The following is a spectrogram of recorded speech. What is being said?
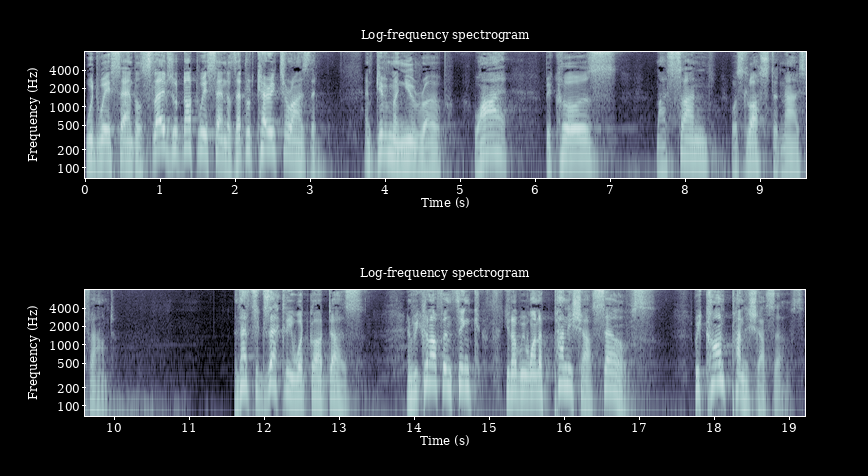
would wear sandals. Slaves would not wear sandals. That would characterize them and give them a new robe. Why? Because my son was lost and now is found. And that's exactly what God does. And we can often think, you know, we want to punish ourselves. We can't punish ourselves.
